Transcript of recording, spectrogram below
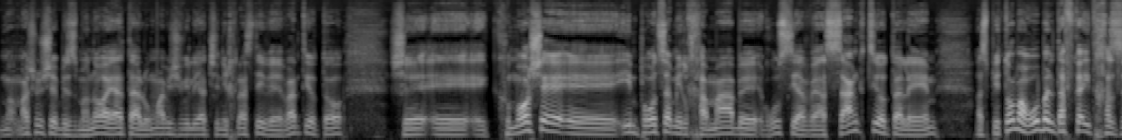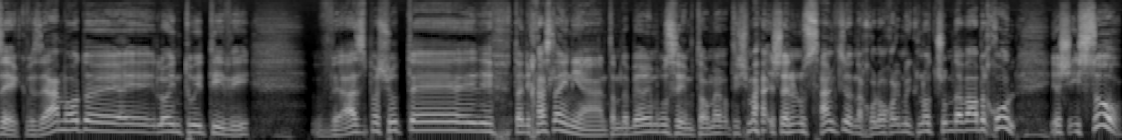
משהו שבזמנו היה תעלומה בשבילי עד שנכנסתי והבנתי אותו, שכמו אה, שעם פרוץ המלחמה ברוסיה והסנקציות עליהם, אז פתאום הרובל דווקא התחזק, וזה היה מאוד אה, לא אינטואיטיבי. ואז פשוט אה, אתה נכנס לעניין, אתה מדבר עם רוסים, אתה אומר, תשמע, יש עלינו סנקציות, אנחנו לא יכולים לקנות שום דבר בחו"ל, יש איסור.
